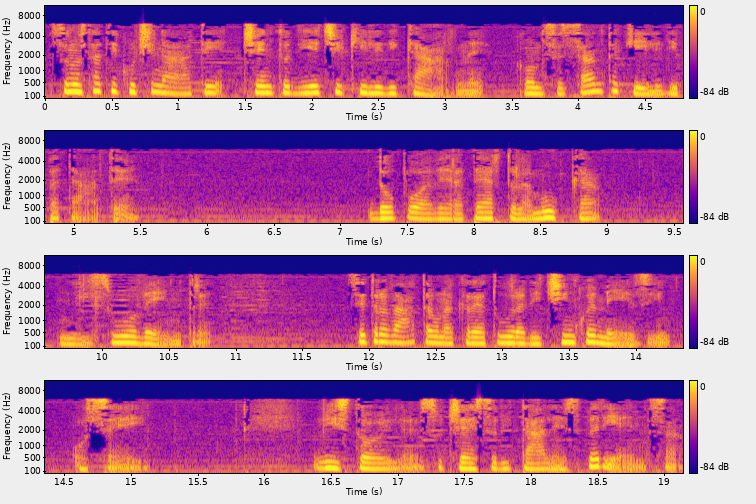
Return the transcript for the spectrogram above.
sono stati cucinati 110 kg di carne con 60 kg di patate. Dopo aver aperto la mucca, nel suo ventre, si è trovata una creatura di 5 mesi o 6. Visto il successo di tale esperienza,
